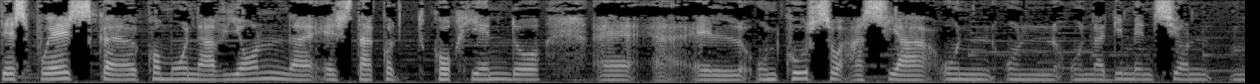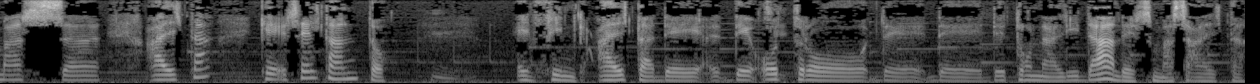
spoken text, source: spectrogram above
después como un avión está co- cogiendo el- un curso hacia un- un- una dimensión más eh, alta, que es el canto. En fin, alta de, de otro, de, de- de tonalidades más alta.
